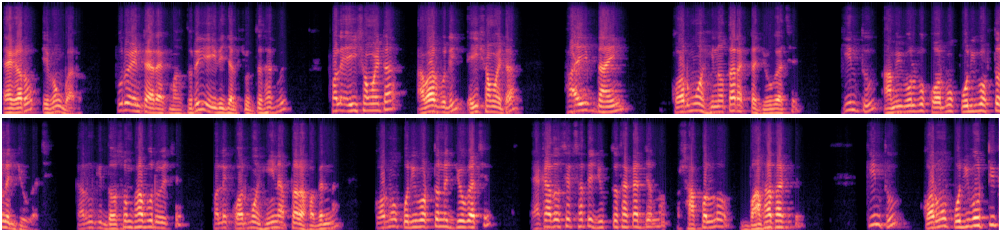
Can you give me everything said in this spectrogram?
এগারো এবং বারো। পুরো এন্টায়ার এক মাস ধরেই এই রেজাল্ট চলতে থাকবে। ফলে এই সময়টা, আবার বলি, এই সময়টা ফাইভ নাইন কর্মহীনতার একটা যোগ আছে। কিন্তু আমি বলব কর্ম পরিবর্তনের যোগ আছে। কারণ কি দশম ভাবও রয়েছে, ফলে কর্মহীন আপনারা হবেন না। কর্ম পরিবর্তনের যোগ আছে, একাদশের সাথে যুক্ত থাকার জন্য সাফল্য বাধা থাকবে। কিন্তু কর্ম পরিবর্তিত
